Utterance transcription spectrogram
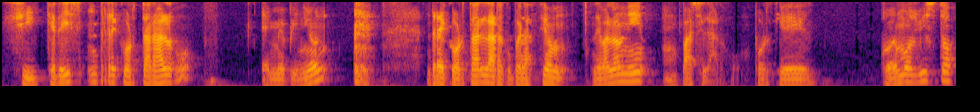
si queréis recortar algo, en mi opinión, recortar la recuperación de balón y un pase largo, porque como hemos visto,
